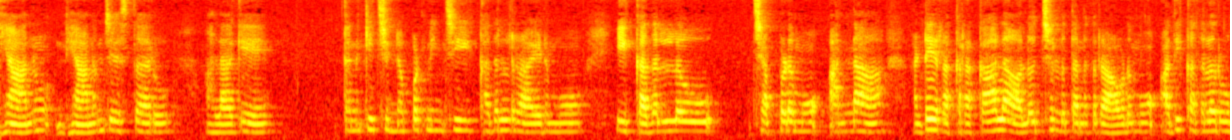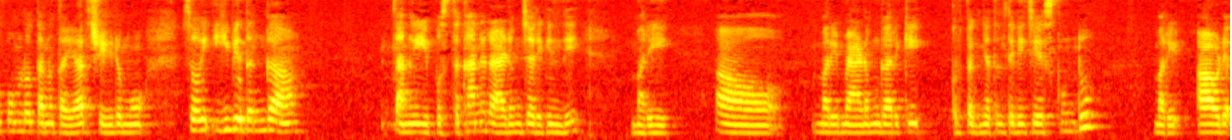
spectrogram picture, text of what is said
ధ్యానం ధ్యానం చేస్తారు. అలాగే తనకి చిన్నప్పటి నుంచి కథలు రాయడము ఈ కథల్లో చెప్పడము అన్న అంటే రకరకాల ఆలోచనలు తనకు రావడము అది కథల రూపంలో తను తయారు చేయడము. సో ఈ విధంగా తను ఈ పుస్తకాన్ని రాయడం జరిగింది. మరి మరి మేడం గారికి కృతజ్ఞతలు తెలియజేసుకుంటూ మరి ఆవిడ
